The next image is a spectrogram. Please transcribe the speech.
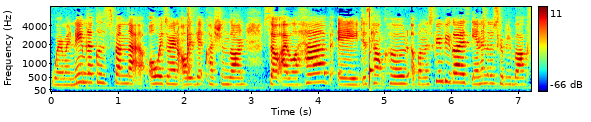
where my name necklace is from that I always wear and always get questions on. So I will have a discount code up on the screen for you guys and in the description box.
